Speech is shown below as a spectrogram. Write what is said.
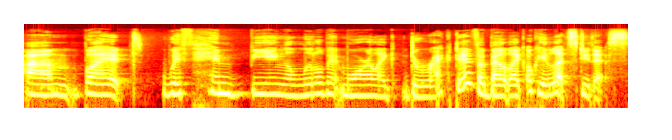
um, but with him being a little bit more like directive about like, okay, let's do this,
